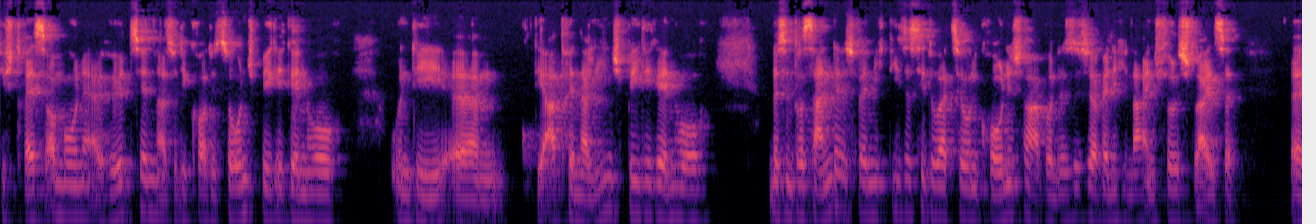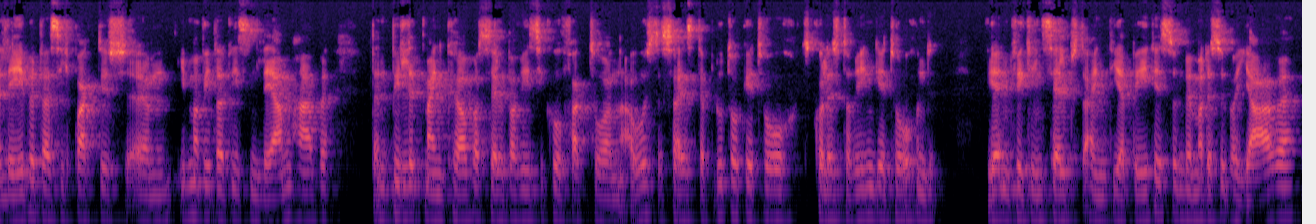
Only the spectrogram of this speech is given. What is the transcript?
die Stresshormone erhöht sind, also die Cortisonspiegel gehen hoch und die, ähm, die Adrenalinspiegel gehen hoch. Und das Interessante ist, wenn ich diese Situation chronisch habe, und das ist ja, wenn ich in einer Lebe, dass ich praktisch ähm, immer wieder diesen Lärm habe, dann bildet mein Körper selber Risikofaktoren aus. Das heißt, der Blutdruck geht hoch, das Cholesterin geht hoch und wir entwickeln selbst einen Diabetes. Und wenn man das über Jahre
